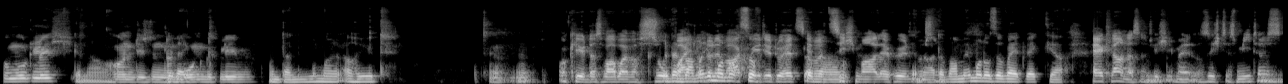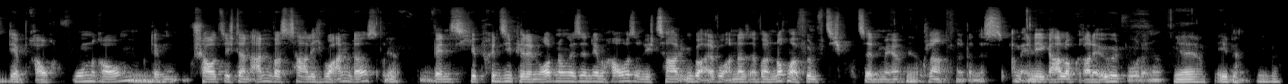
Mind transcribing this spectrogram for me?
vermutlich. genau. Und die sind dann Direkt. wohnen geblieben. Und dann nochmal erhöht. Ja, ja. Okay, und das war aber einfach so Und dann weit waren wir unter der immer noch so- Marktmiete, du hättest aber Genau. zigmal erhöhen Genau, müssen. da waren wir immer noch so weit weg, ja. Ja klar, und das ist natürlich immer aus Sicht des Mieters, Mhm. der braucht Wohnraum, Mhm. der schaut sich dann an, was zahle ich woanders. Und Ja. wenn es hier prinzipiell in Ordnung ist in dem Haus und ich zahle überall woanders einfach nochmal 50 Prozent mehr, Ja. klar, ne, dann ist am Ende egal, ob gerade erhöht wurde. Ne? Ja, ja, eben, eben.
